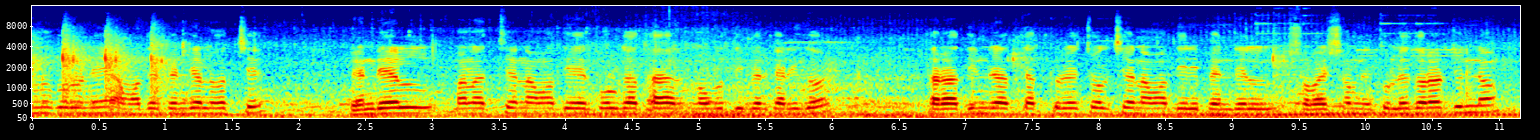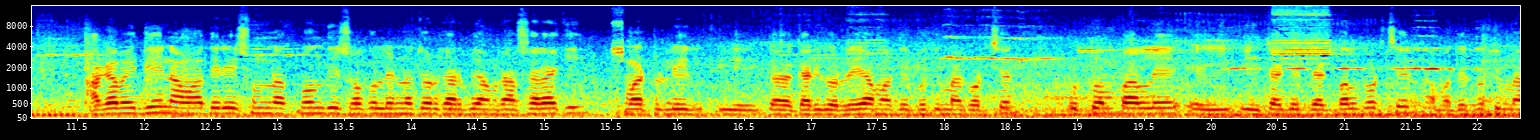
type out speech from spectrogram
অনুকরণে আমাদের প্যান্ডেল হচ্ছে। প্যান্ডেল বানাচ্ছেন আমাদের কলকাতার নবদ্বীপের কারিগর। তারা দিনরাত কাজ করে চলছেন আমাদের এই প্যান্ডেল সবার সামনে তুলে ধরার জন্য। আগামী দিন আমাদের এই সোমনাথ মন্দির সকলের নজর কাড়বে, আমরা আশা রাখি। কুমারটুলির কারিগররা আমাদের প্রতিমা করছেন। উত্তম পারলে এই এইটাকে দেখভাল করছেন আমাদের প্রতিমা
